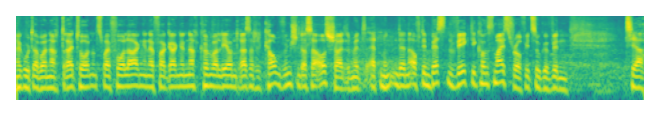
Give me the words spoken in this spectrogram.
Na gut, aber nach drei Toren und zwei Vorlagen in der vergangenen Nacht können wir Leon Dreisattel kaum wünschen, dass er ausscheidet mit Edmonton, denn auf dem besten Weg, die Conn Smythe Trophy zu gewinnen. Tja,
